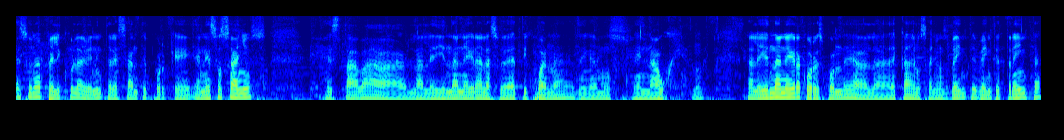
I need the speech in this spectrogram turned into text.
es una película bien interesante porque en esos años estaba la leyenda negra de la ciudad de Tijuana, digamos, en auge. La leyenda negra corresponde a la década de los años 20, 20, 30,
